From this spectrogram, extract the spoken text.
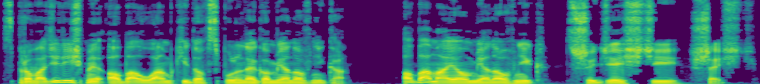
Sprowadziliśmy oba ułamki do wspólnego mianownika. Oba mają mianownik 36.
